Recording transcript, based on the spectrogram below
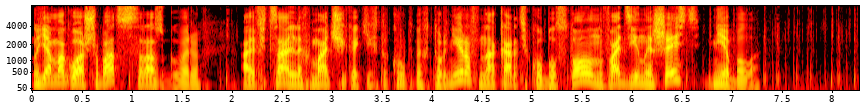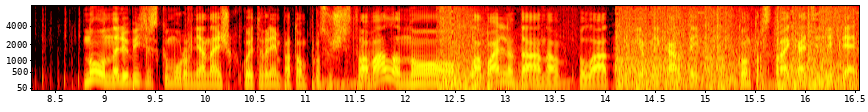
Ну, я могу ошибаться, сразу говорю. Официальных матчей каких-то крупных турниров на карте Cobblestone в 1.6 не было. Ну, на любительском уровне она еще какое-то время потом просуществовала, но глобально, да, она была турнирной картой в Counter-Strike 1.5.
